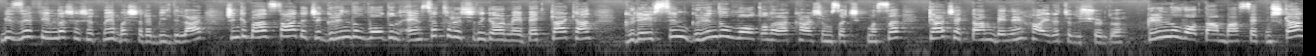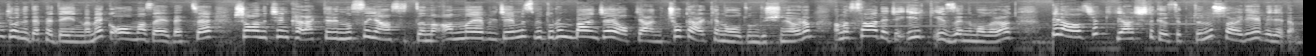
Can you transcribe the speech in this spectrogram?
bizi filmde şaşırtmayı başarabildiler. Çünkü ben sadece Grindelwald'un ense tıraşını görmeyi beklerken Graves'in Grindelwald olarak karşımıza çıkması gerçekten beni hayrete düşürdü. Grindelwald'dan bahsetmişken Johnny Depp'e değinmemek olmaz elbette. Şu an için karakteri nasıl yansıttığını anlayabileceğimiz bir durum bence yok. Yani çok erken olduğunu düşünüyorum. Ama sadece ilk izlenim olarak birazcık yaşlı gözüktüğünü söyleyebilirim.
